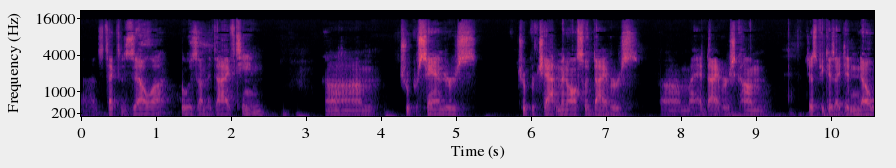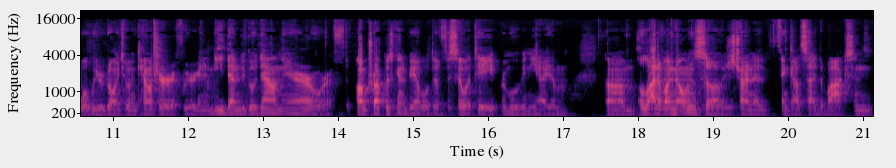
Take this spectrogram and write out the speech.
uh, Detective Zella, who was on the dive team, um, Trooper Sanders, Trooper Chapman, also divers. Um, I had divers come just because I didn't know what we were going to encounter, if we were going to need them to go down there, or if the pump truck was going to be able to facilitate removing the item. Um, a lot of unknowns, so I was just trying to think outside the box and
